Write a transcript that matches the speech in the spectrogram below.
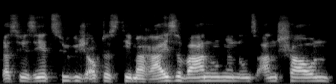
dass wir sehr zügig auch das Thema Reisewarnungen uns anschauen.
